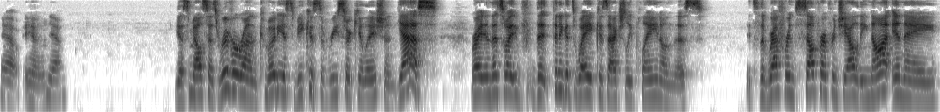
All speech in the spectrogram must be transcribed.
yeah, Yeah. yeah. Yes, Mel says river run, commodious vicus of recirculation. Yes, right, and that's why that Finnegans Wake is actually playing on this. It's the reference self-referentiality, not in a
